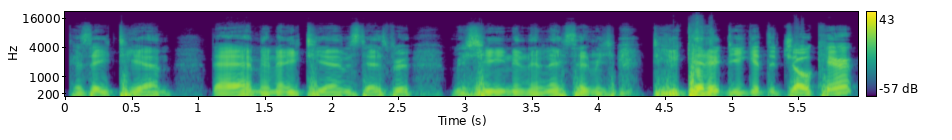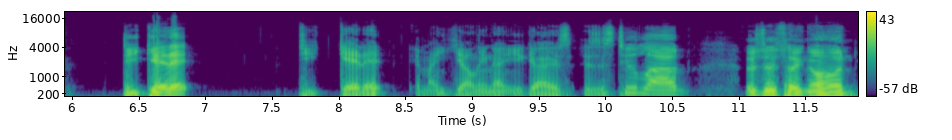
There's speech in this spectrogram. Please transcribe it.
Because ATM, the M in ATM stands for machine, and then I said. Do you get it? Do you get the joke here? Do you get it? Do you get it? Am I yelling at you guys? Is this too loud? Is this thing on?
